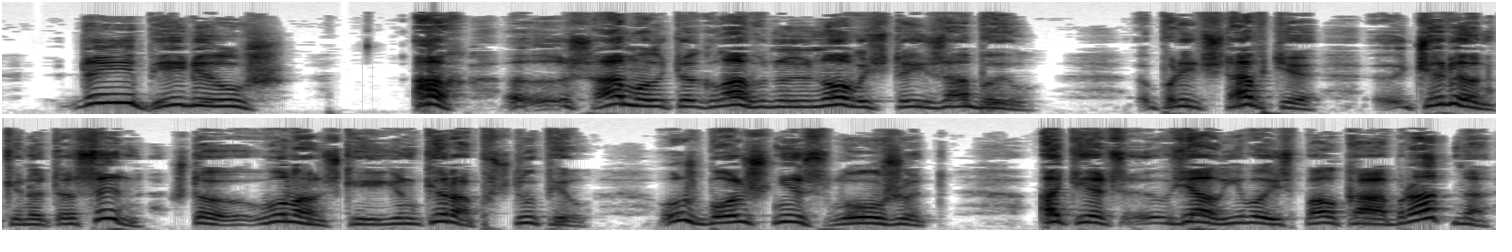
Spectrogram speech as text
— Да и били уж. Ах, самую-то главную новость-то и забыл. Представьте, Черенкин-то сын, что в уланские юнкера поступил, уж больше не служит. Отец взял его из полка обратно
